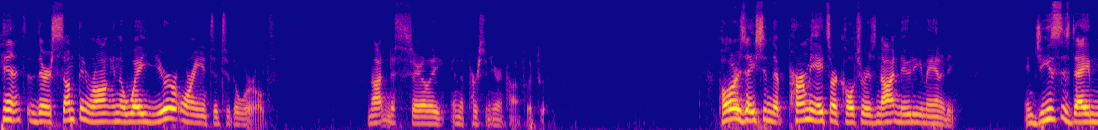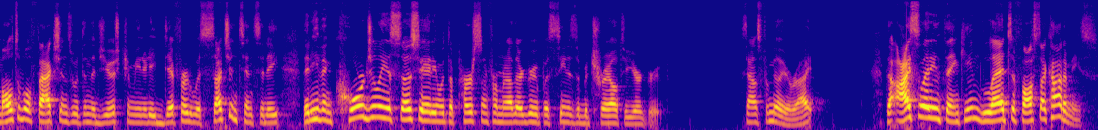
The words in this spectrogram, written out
hint that there's something wrong in the way you're oriented to the world, not necessarily in the person you're in conflict with. Polarization that permeates our culture is not new to humanity. In Jesus' day, multiple factions within the Jewish community differed with such intensity that even cordially associating with a person from another group was seen as a betrayal to your group. Sounds familiar, right? The isolating thinking led to false dichotomies.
